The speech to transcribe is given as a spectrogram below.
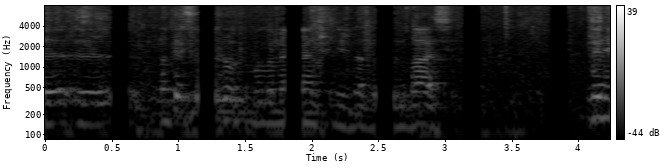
е, на 30 років було менше, ніж на Донбасі. Ми не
